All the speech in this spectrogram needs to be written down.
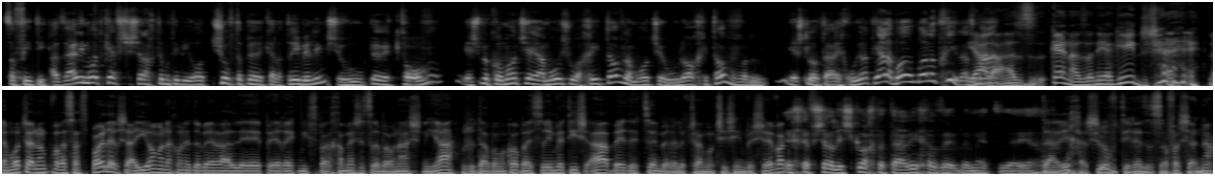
צפיתי. אז היה לי מאוד כיף ששלחתם אותי לראות שוב את הפרק על הטריבלים, שהוא פרק טוב. יש מקומות שאמרו שהוא הכי טוב, למרות שהוא לא הכי טוב, אבל יש לו את האיכויות. יאללה, בוא, בוא נתחיל. אז יאללה, מה? אז כן, אז אני אגיד שלמרות שאלון כבר עשה ספוילר, שהיום אנחנו נדבר על אה, פרק מספר 15 בעונה השנייה, הוא שודר במקור ב-29 בדצמבר 1967. איך אפשר לשכוח את התאריך הזה, באמת, זה היה... תאריך חשוב, תראה, זה סוף השנה.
